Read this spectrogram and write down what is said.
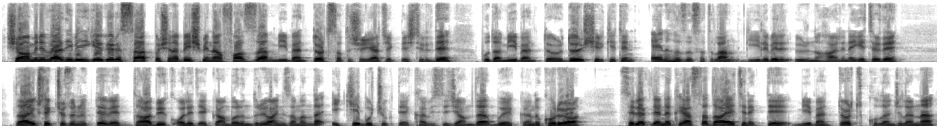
Xiaomi'nin verdiği bilgiye göre saat başına 5000'den fazla Mi Band 4 satışı gerçekleştirildi. Bu da Mi Band 4'ü şirketin en hızlı satılan giyilebilir ürünü haline getirdi. Daha yüksek çözünürlükte ve daha büyük OLED ekran barındırıyor. Aynı zamanda 2.5D kavisli camda bu ekranı koruyor. Seleflerine kıyasla daha yetenekli Mi Band 4 kullanıcılarına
